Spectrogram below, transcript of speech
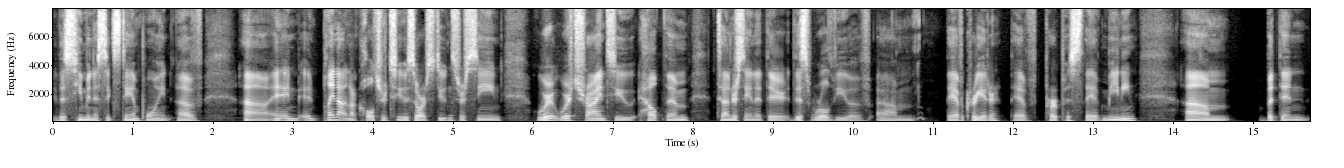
this humanistic standpoint of uh, and, and playing out in our culture too. So our students are seeing we're we're trying to help them to understand that they're this worldview of um, they have a creator, they have purpose, they have meaning, um, but then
